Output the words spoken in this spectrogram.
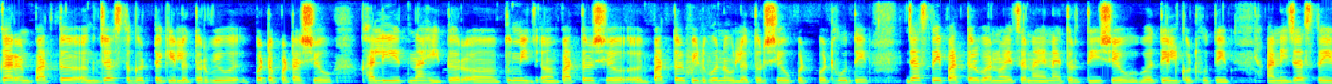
कारण पातळ जास्त घट्ट केलं तर व्यव पटापटा शेव खाली येत नाही. तर तुम्ही पातळ शेव पातळ पीठ बनवलं तर शेव पटपट होते. जास्तही पातळ बनवायचं नाही नाहीतर ती शेव तेलकट होते. आणि जास्तही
